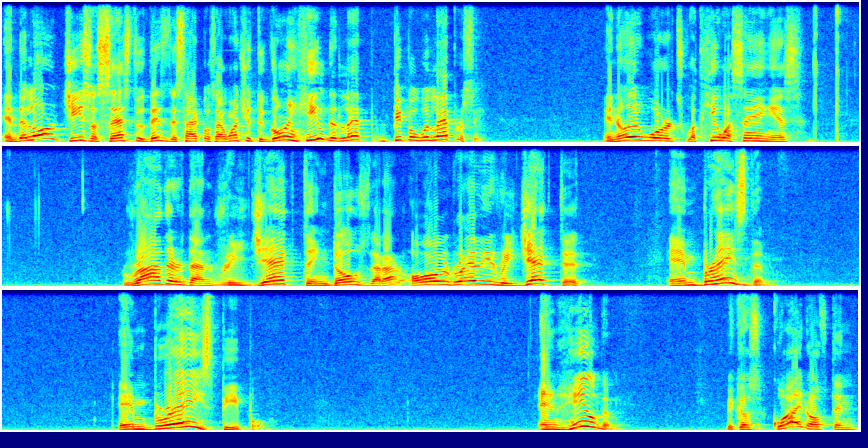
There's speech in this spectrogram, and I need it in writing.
And the Lord Jesus says to these disciples, I want you to go and heal the lep- people with leprosy. In other words, what he was saying is rather than rejecting those that are already rejected, embrace them. Embrace people and heal them. Because quite often,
